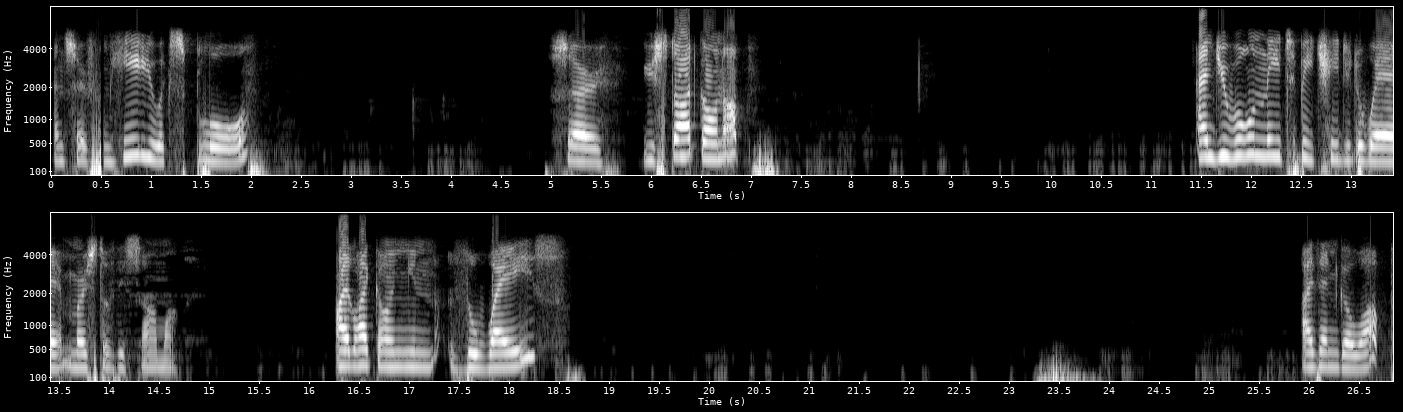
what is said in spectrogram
And so from here you explore. So you start going up. And you will need to be cheated to wear most of this armor. I like going in the ways. I then go up.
